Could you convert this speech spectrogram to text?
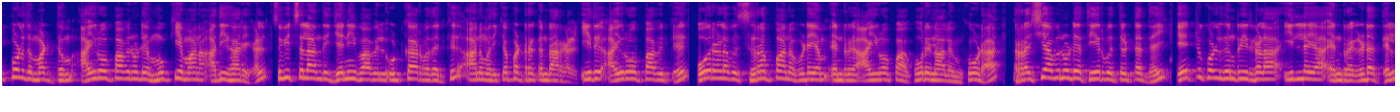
இப்பொழுது மட்டும் ஐரோப்பாவினுடைய முக்கியமான அதிகாரிகள் சுவிட்சர்லாந்து ஜெனீவாவில் உட்கார்வதற்கு அனுமதிக்கப்பட்டிருக்கின்றார்கள். இது ஐரோப்பாவிற்கு ஓரளவு சிறப்பான விடயம் என்று ஐரோப்பா கூறினாலும் கூட ரஷ்யாவினுடைய தீர்வு திட்டத்தை ஏற்றுக்கொள்கின்றீர்களா இல்லையா என்ற இடத்தில்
